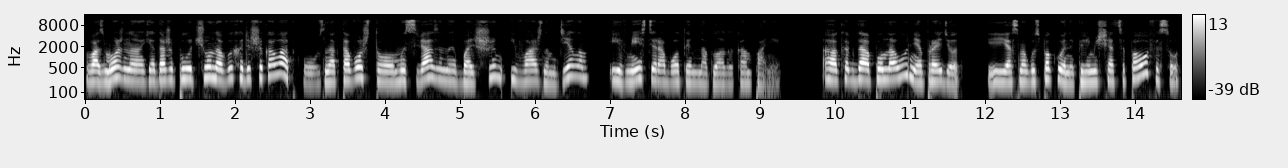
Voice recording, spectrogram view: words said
Возможно, я даже получу на выходе шоколадку в знак того, что мы связаны большим и важным делом и вместе работаем на благо компании. А когда полнолуние пройдет, и я смогу спокойно перемещаться по офису,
